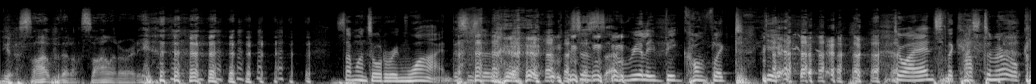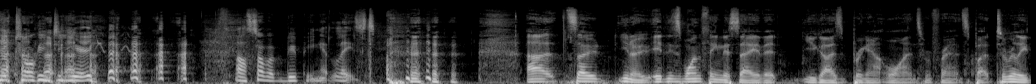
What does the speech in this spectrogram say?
You got to put that on silent already. someone's ordering wine. This is a, this is a really big conflict here. Do I answer the customer or keep talking to you? I'll stop it bipping at least. Uh, so you know, it is one thing to say that you guys bring out wines from France, but to really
